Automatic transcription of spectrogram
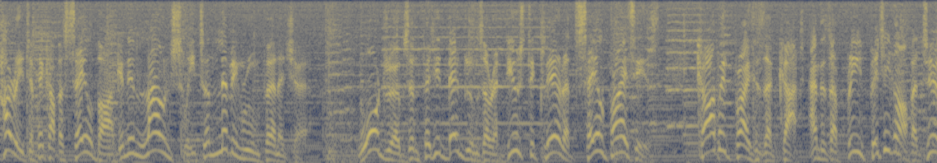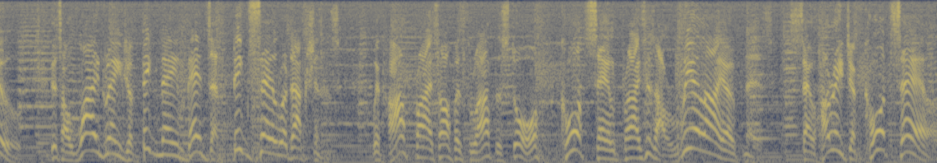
Hurry to pick up a sale bargain in lounge suites and living room furniture. Wardrobes and fitted bedrooms are reduced to clear at sale prices. Carpet prices are cut and there's a free fitting offer too. There's a wide range of big name beds and big sale reductions. With half price offers throughout the store, Courts sale prices are real eye-openers. So hurry to Courts sale.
